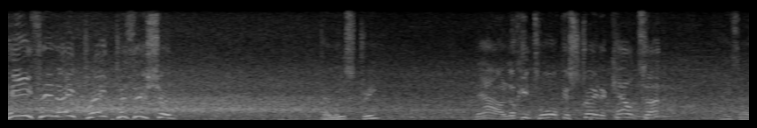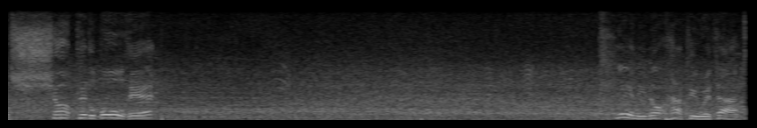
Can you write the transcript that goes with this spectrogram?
He's in a great position. Pellistri. Now looking to orchestrate a counter. He's a sharp little ball here. Clearly not happy with that.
